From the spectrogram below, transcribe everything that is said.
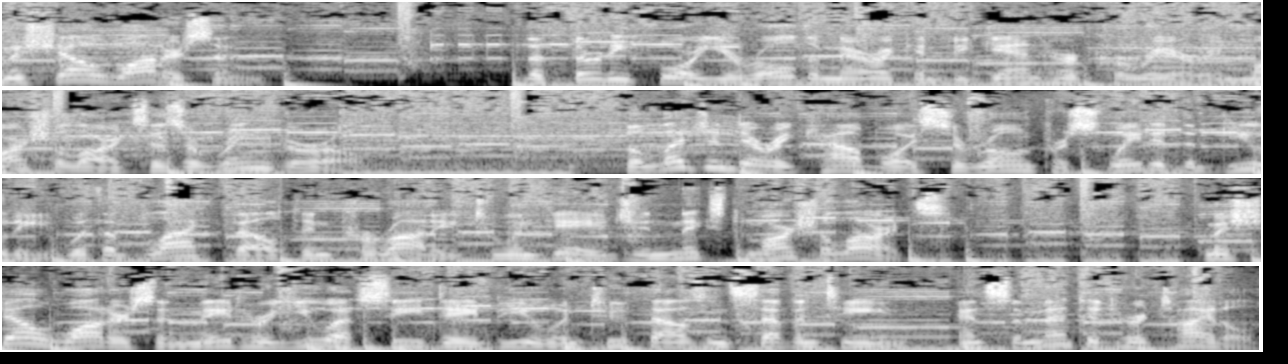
Michelle Waterson. The 34-year-old American began her career in martial arts as a ring girl. The legendary cowboy Cerrone persuaded the beauty with a black belt in karate to engage in mixed martial arts. Michelle Waterson made her UFC debut in 2017 and cemented her title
